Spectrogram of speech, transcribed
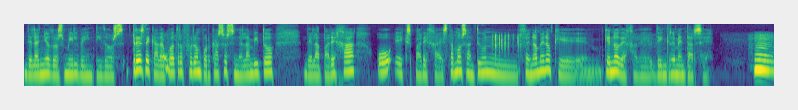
del año 2022. Tres de cada cuatro fueron por casos en el ámbito de la pareja o expareja. Estamos ante un fenómeno que, que no deja de incrementarse. Mm,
